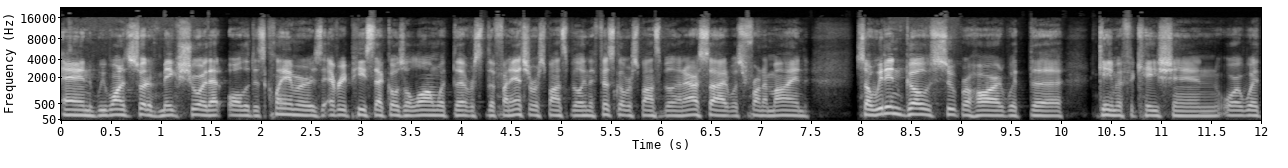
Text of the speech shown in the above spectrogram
And we wanted to sort of make sure that all the disclaimers, every piece that goes along with the, the financial responsibility and the fiscal responsibility on our side was front of mind. So we didn't go super hard with the gamification or with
